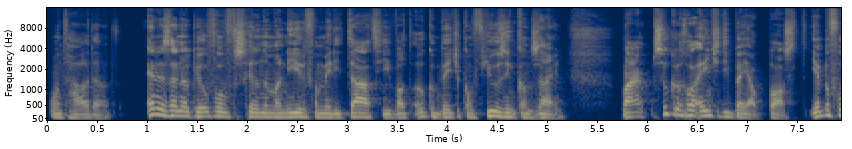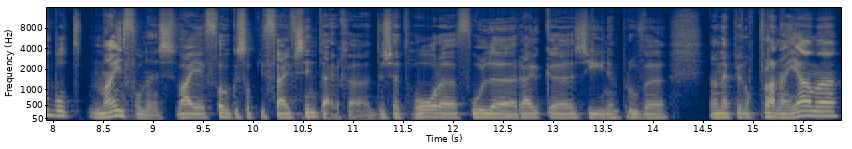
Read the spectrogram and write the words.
Onthoud dat. En er zijn ook heel veel verschillende manieren van meditatie, wat ook een beetje confusing kan zijn. Maar zoek er gewoon eentje die bij jou past. Je hebt bijvoorbeeld mindfulness, waar je focust op je vijf zintuigen. Dus het horen, voelen, ruiken, zien en proeven. En dan heb je nog pranayama,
